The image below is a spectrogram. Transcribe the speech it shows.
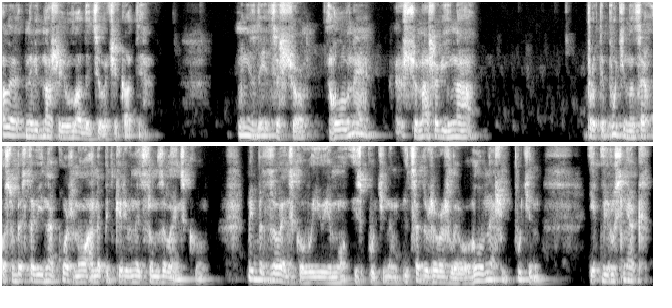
але не від нашої влади цього чекати. Мені здається, що головне, що наша війна проти Путіна це особиста війна кожного, а не під керівництвом Зеленського. Ми без Зеленського воюємо із Путіним, і це дуже важливо. Головне, щоб Путін, як вірусняк,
